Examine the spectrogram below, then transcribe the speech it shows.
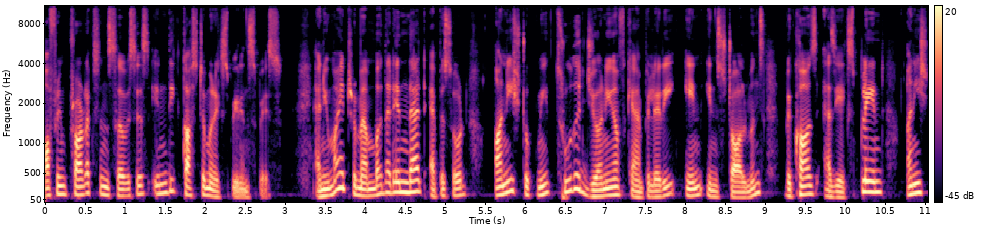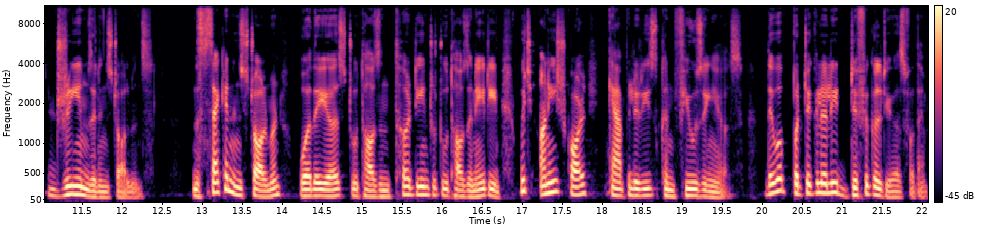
offering products and services in the customer experience space. And you might remember that in that episode, Aneesh took me through the journey of Capillary in installments because, as he explained, Aneesh dreams in installments. The second installment were the years 2013 to 2018, which Aneesh called Capillary's confusing years. They were particularly difficult years for them.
